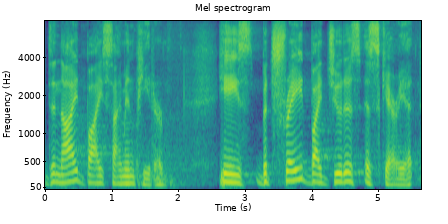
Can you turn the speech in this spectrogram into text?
denied by Simon Peter, he's betrayed by Judas Iscariot,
